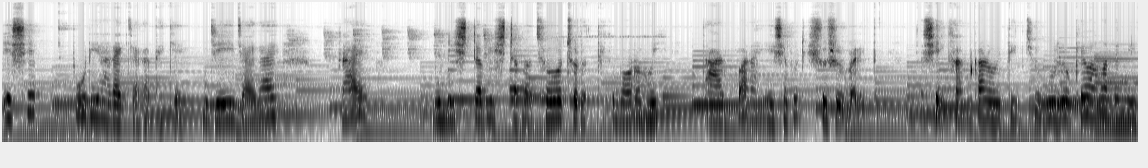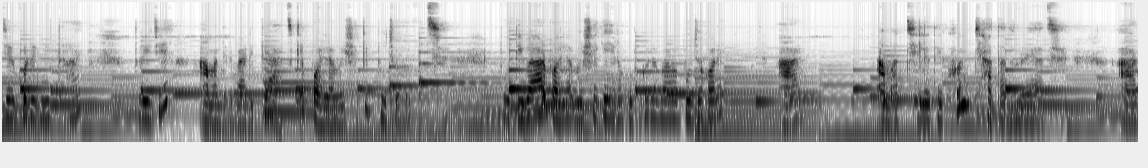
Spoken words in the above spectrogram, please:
এসে পড়ি আর এক জায়গা থেকে, যেই জায়গায় প্রায় উনিশটা বিশটা বছর ছোটোর থেকে বড় হই, তারপর এসে পড়ি শ্বশুর বাড়িতে। তো সেখানকার ঐতিহ্যগুলোকেও আমাদের নিজের করে নিতে হয়। তো এই যে আমাদের বাড়িতে আজকে পয়লা বৈশাখে পুজো হচ্ছে। প্রতিবার পয়লা বৈশাখে এরকম করে বাবা পুজো করে। আর আমার ছেলে দেখুন ছাতা ধরে আছে। আর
